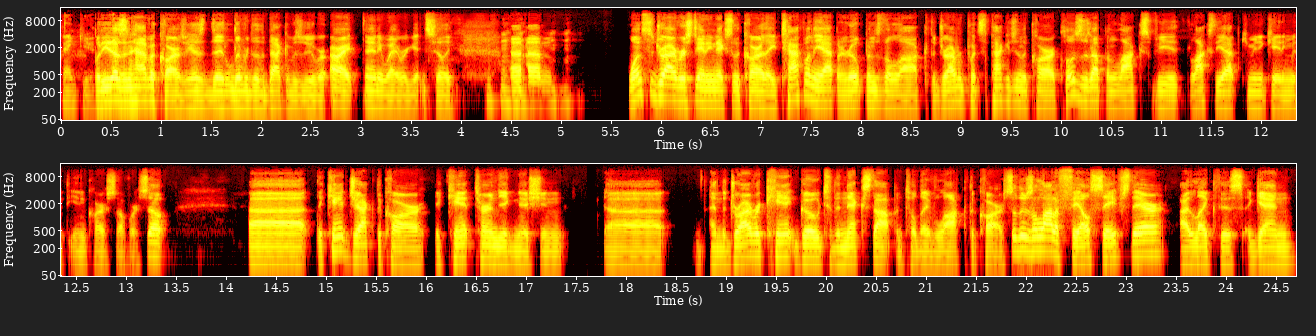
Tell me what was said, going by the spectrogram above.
Thank you. but he doesn't have a car, so he has it delivered to the back of his Uber. All right. Anyway, we're getting silly. um, Once the driver is standing next to the car, they tap on the app and it opens the lock. The driver puts the package in the car, closes it up, and locks via locks the app, communicating with the in-car software. So uh, they can't jack the car. It can't turn the ignition, uh, and the driver can't go to the next stop until they've locked the car. So there's a lot of fail safes there. I like this. Again,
